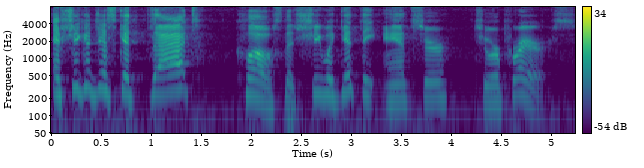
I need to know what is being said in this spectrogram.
if she could just get that close, that she would get the answer to her prayers.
